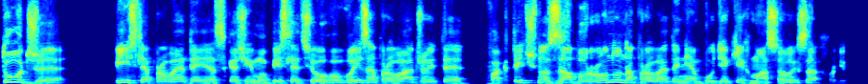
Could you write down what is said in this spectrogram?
Тут же, після проведення, скажімо, після цього, ви запроваджуєте фактично заборону на проведення будь-яких масових заходів.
